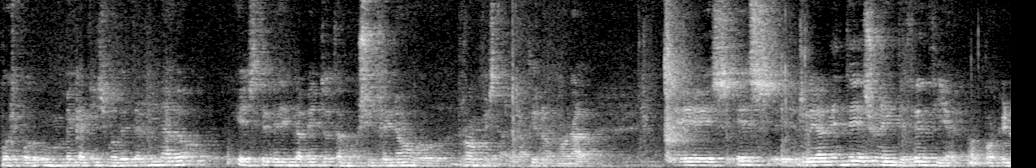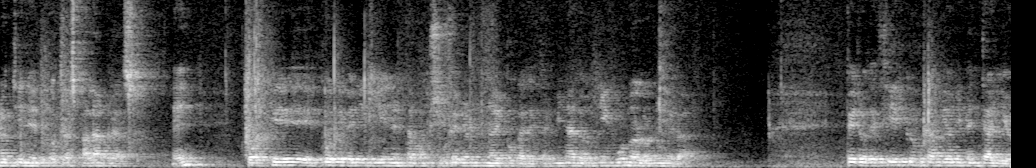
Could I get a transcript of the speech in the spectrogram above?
pues por un mecanismo determinado, este medicamento tamoxifeno rompe esta relación hormonal. Es, realmente es una indecencia, porque no tiene otras palabras. ¿eh? Porque puede venir bien el tamoxifeno en una época determinada, ninguno lo niega. Pero decir que un cambio alimentario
